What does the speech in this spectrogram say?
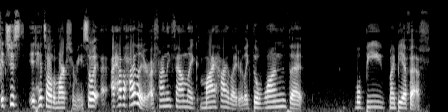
it's just, it hits all the marks for me. So I, I have a highlighter. I finally found, like, my highlighter, like the one that will be my BFF.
